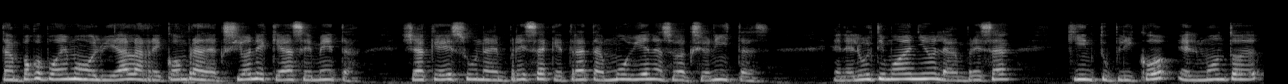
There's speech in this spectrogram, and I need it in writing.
Tampoco podemos olvidar las recompras de acciones que hace Meta, ya que es una empresa que trata muy bien a sus accionistas. En el último año, la empresa quintuplicó el monto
